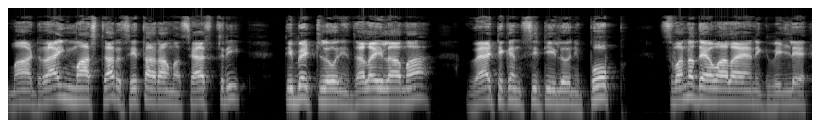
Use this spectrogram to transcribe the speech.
మా డ్రాయింగ్ మాస్టర్ సీతారామ శాస్త్రి టిబెట్లోని దలైలామా వాటికన్ సిటీలోని పోప్ స్వర్ణ దేవాలయానికి వెళ్ళే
